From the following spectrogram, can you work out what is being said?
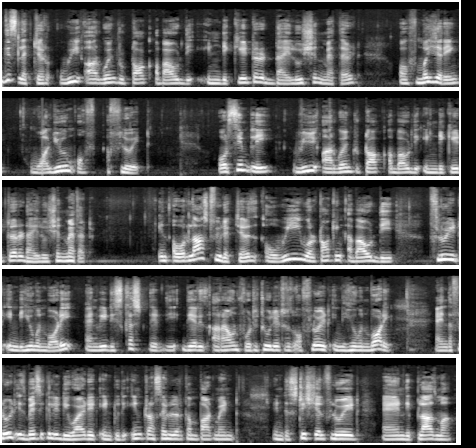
this lecture, we are going to talk about the indicator dilution method of measuring volume of a fluid. Or simply, we are going to talk about the indicator dilution method. In our last few lectures, we were talking about the fluid in the human body and we discussed that the, there is around 42 liters of fluid in the human body. And the fluid is basically divided into the intracellular compartment, interstitial fluid and the plasma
